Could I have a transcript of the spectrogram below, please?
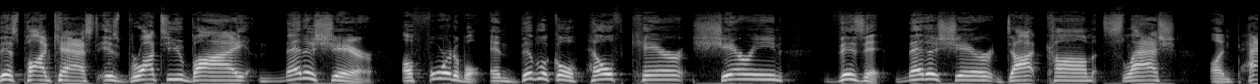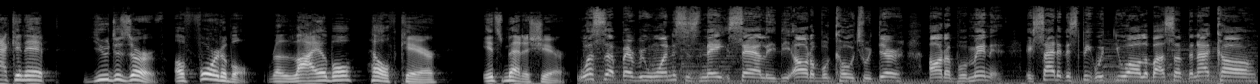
This podcast is brought to you by Medi-Share, affordable and biblical health care sharing. Visit medishare.com slash unpacking it. You deserve affordable, reliable health care. It's Medi-Share. What's up, everyone? This is Nate Salley, the Audible coach with your Audible Minute. Excited to speak with you all about something I call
